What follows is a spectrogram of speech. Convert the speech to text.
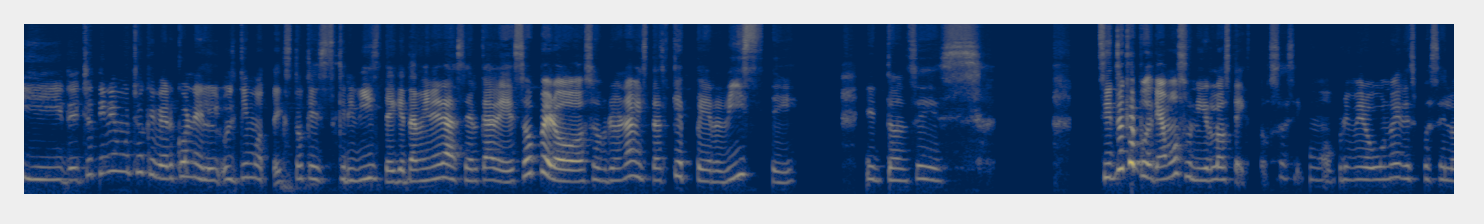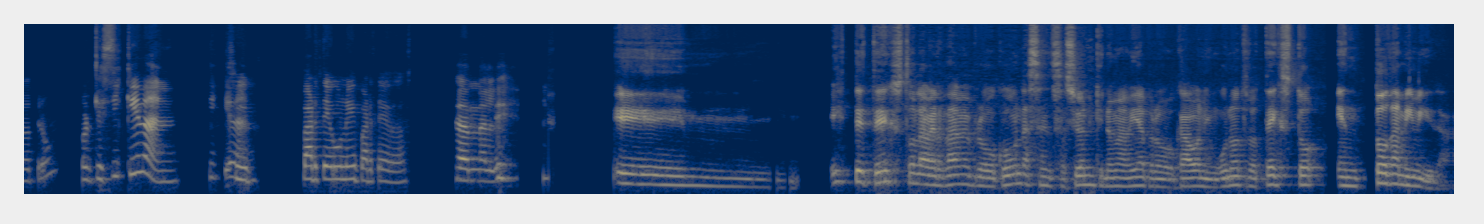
Y de hecho tiene mucho que ver con el último texto que escribiste, que también era acerca de eso, pero sobre una amistad que perdiste. Entonces, siento que podríamos unir los textos, así como primero uno y después el otro, porque sí quedan, sí quedan. Sí, parte 1 y parte 2. Ándale. Eh, este texto, la verdad, me provocó una sensación que no me había provocado ningún otro texto en toda mi vida.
